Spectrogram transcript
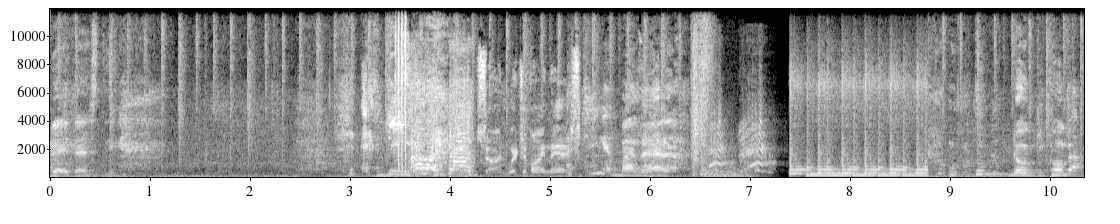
today testing. Oh my god! Son, where'd you find this? King banana. Donkey Konga.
